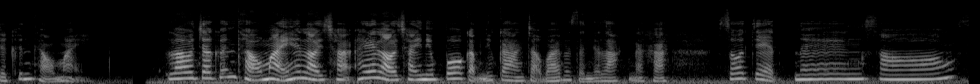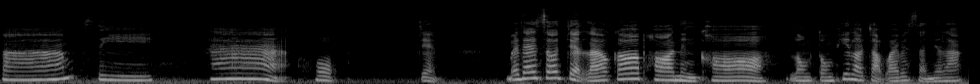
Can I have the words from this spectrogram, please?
จะขึ้นแถวใหม่ เราจะขึ้นแถวใหม่ให้เราใช้ให้เราใช้นิ้วโป้งกับนิ้วกลางจับไว้เป็นสัญลักษณ์นะคะ โซ่เจ็ดหนึ่งสองสามสี่ห้าหกเจ็ดเมื่อได้โซ่เจ็ดแล้วก็พอหนึ่งคอ ลงตรงที่เราจับไว้เป็นสัญลักษณ์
